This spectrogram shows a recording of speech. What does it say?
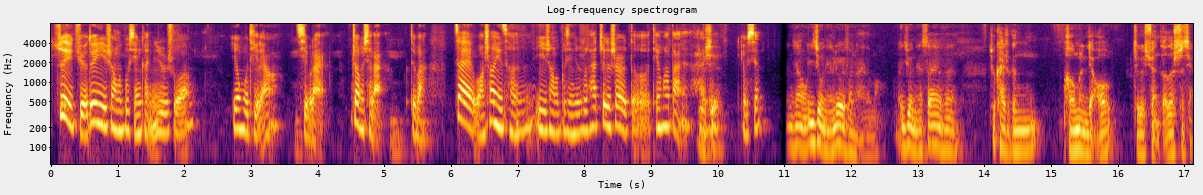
最绝对意义上的不行，肯定就是说，用户体量起不来，赚不起来，对吧？再往上一层意义上的不行，就是说它这个事儿的天花板还是有限。你像我一九年六月份来的嘛，一九年三月份就开始跟朋友们聊这个选择的事情。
